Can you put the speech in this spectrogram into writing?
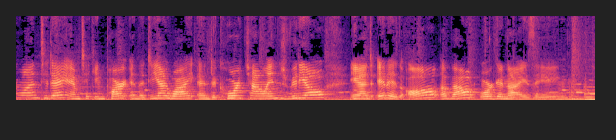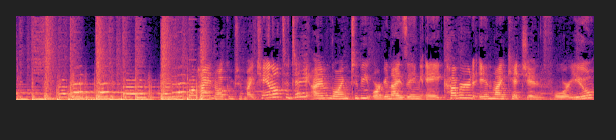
everyone. Today I'm taking part in the DIY and decor challenge video and it is all about organizing. Hi and welcome to my channel. Today I'm going to be organizing a cupboard in my kitchen for you.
